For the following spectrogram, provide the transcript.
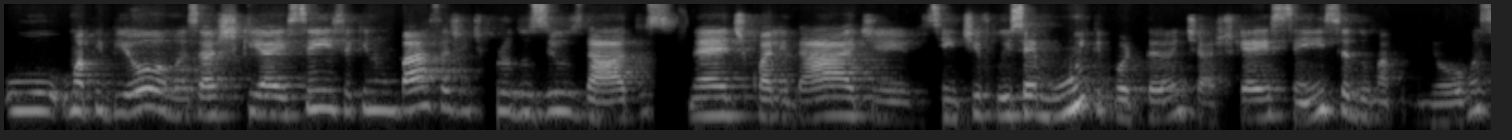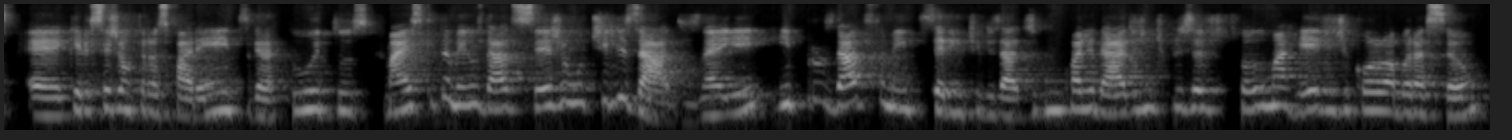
O, o Mapbiomas, acho que a essência é que não basta a gente produzir os dados, né, de qualidade científico, isso é muito importante, acho que é a essência do Mapbiomas, é que eles sejam transparentes, gratuitos, mas que também os dados sejam utilizados, né? E, e para os dados também serem utilizados com qualidade, a gente precisa de toda uma rede de colaboração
